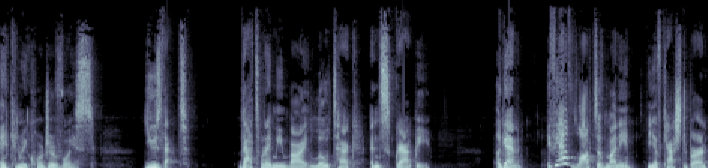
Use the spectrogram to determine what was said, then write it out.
it can record your voice. Use that. That's what I mean by low tech and scrappy. Again, if you have lots of money, you have cash to burn,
